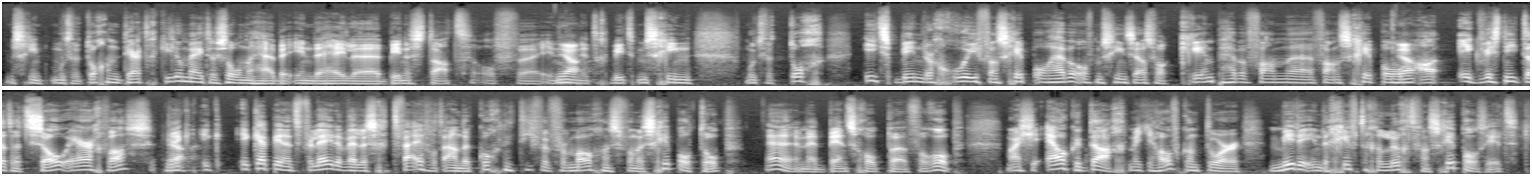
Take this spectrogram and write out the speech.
misschien moeten we toch een 30 kilometer zone hebben in de hele binnenstad of eh, in, Ja. in het gebied. Misschien moeten we toch iets minder groei van Schiphol hebben of misschien zelfs wel krimp hebben van, eh, van Schiphol. Ja. Al, ik wist niet dat het zo erg was. Kijk, ik, ik heb in het verleden wel eens getwijfeld aan de cognitieve vermogens van de Schiphol-top. Met Benschop eh, voorop. Maar als je elke dag met je hoofdkantoor midden in de giftige lucht van Schiphol zit, ja,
